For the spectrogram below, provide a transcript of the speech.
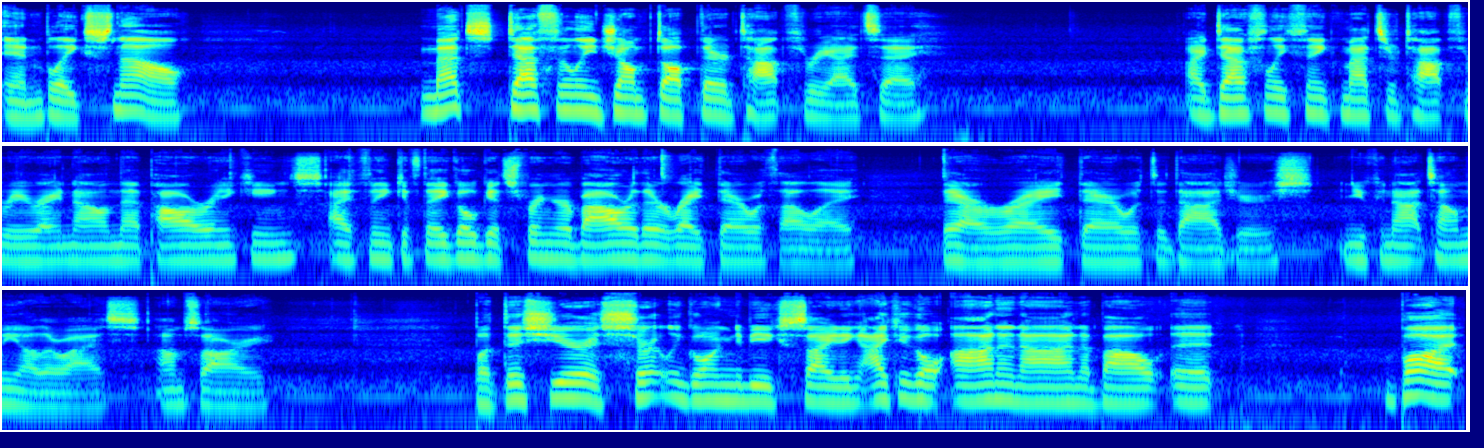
and Blake Snell. Mets definitely jumped up their top three, I'd say. I definitely think Mets are top three right now in that power rankings. I think if they go get Springer Bauer, they're right there with LA. They are right there with the Dodgers. You cannot tell me otherwise. I'm sorry. But this year is certainly going to be exciting. I could go on and on about it. But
